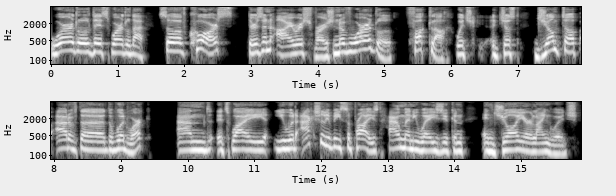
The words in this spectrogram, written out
Wordle this, Wordle that. So, of course, there's an Irish version of Wordle, Foclach, which just jumped up out of the, the woodwork. And it's why you would actually be surprised how many ways you can enjoy your language,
